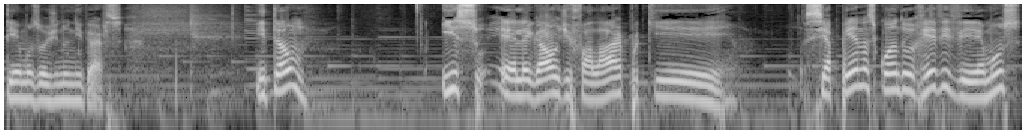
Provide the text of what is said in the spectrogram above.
temos hoje no universo. Então, isso é legal de falar porque se apenas quando revivemos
